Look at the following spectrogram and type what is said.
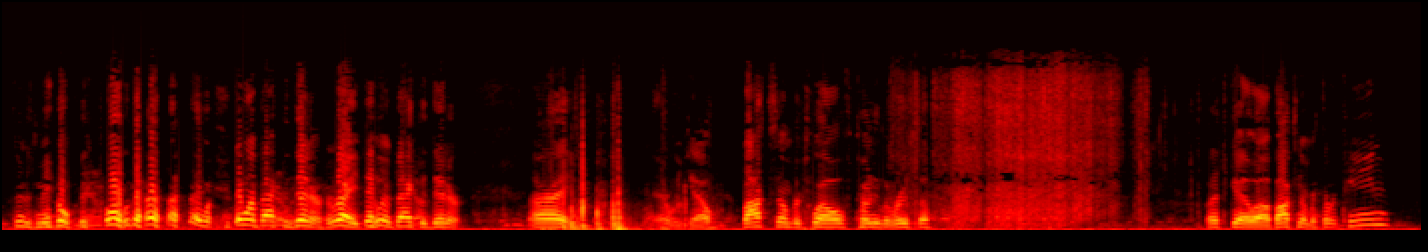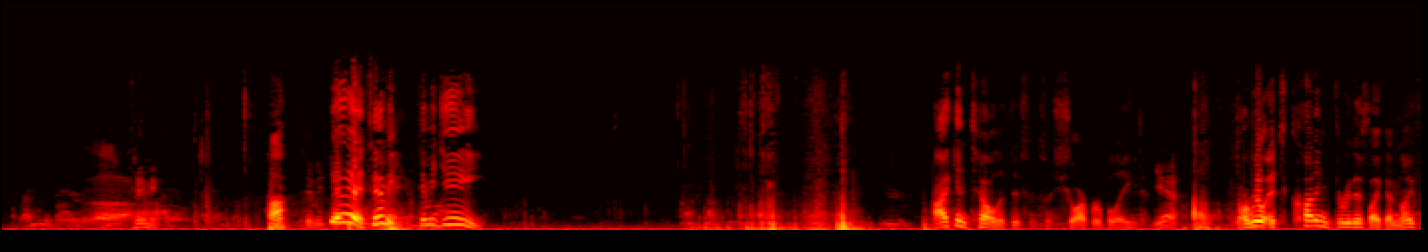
As soon as Mantle was pulled, they went, they went back to dinner. Right, they went back to dinner. All right. There we go. Box number 12, Tony LaRussa. Let's go. Uh, box number 13. Timmy. Huh? Timmy. Yeah, Timmy. Timmy G. I can tell that this is a sharper blade. Yeah. I really, it's cutting through this like a knife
